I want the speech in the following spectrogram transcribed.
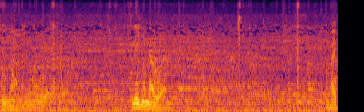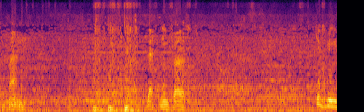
too long, and all the rest of it. It's leading nowhere. I make a plan. Left knee first. Gives me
